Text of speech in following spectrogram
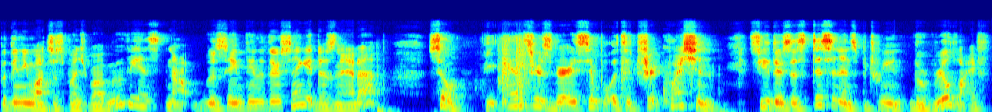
But then you watch the SpongeBob movie, and it's not the same thing that they're saying. It doesn't add up. So the answer is very simple. It's a trick question. See, there's this dissonance between the real life,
